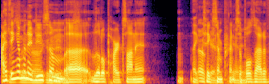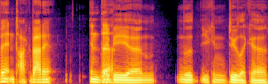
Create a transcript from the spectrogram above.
I think I'm going to do some uh, little parts on it, like Okay, take some yeah, yeah. principles out of it and talk about it in the maybe uh, the, you can do like a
